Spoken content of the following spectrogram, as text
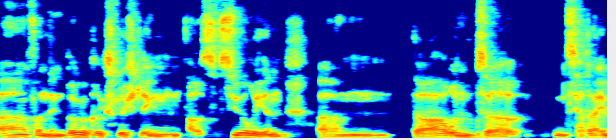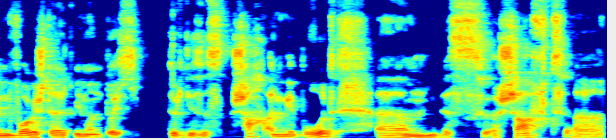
äh, von den Bürgerkriegsflüchtlingen aus Syrien ähm, da. Und äh, sie hat da eben vorgestellt, wie man durch durch dieses Schachangebot ähm, es schafft, äh,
